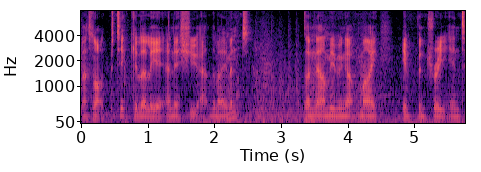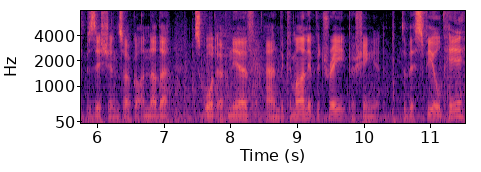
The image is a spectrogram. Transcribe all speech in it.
That's not particularly an issue at the moment. As I'm now moving up my infantry into position. So I've got another squad of NIRV and the command infantry pushing to this field here.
